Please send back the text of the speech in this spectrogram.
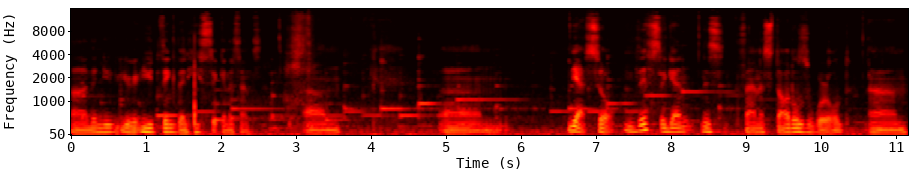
uh, then you you think that he's sick in a sense. Um, um, yeah. So this again is Thanastotle's world. Um,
